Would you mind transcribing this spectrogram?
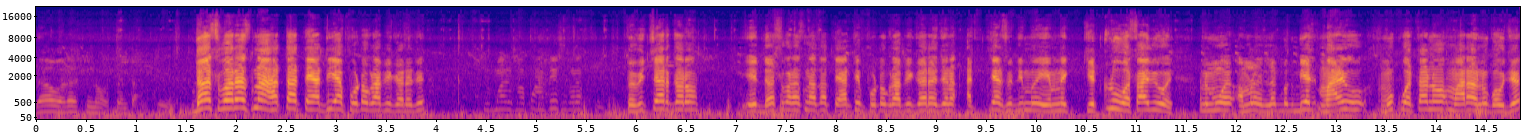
દસ વર્ષનો હતો ને તારથી. દસ વર્ષના હતા ત્યારથી આ ફોટોગ્રાફી કરે છે. તો વિચાર કરો એ દસ વર્ષના હતા, ત્યારથી ફોટોગ્રાફી કરે છે અને અત્યાર સુધીમાં એમને કેટલું વસાવ્યું હોય અને હું હમણાં લગભગ બે મારું મૂક પોતાનો મારા અનુભવ છે.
